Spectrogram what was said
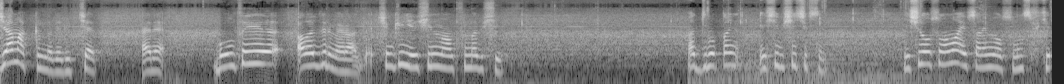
Cam hakkında dedik chat. Yani boltayı alabilirim herhalde. Çünkü yeşilin altında bir şey. Hadi drop'tan yeşil bir şey çıksın. Yeşil olsun ama efsanevi olsun. Nasıl fikir?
